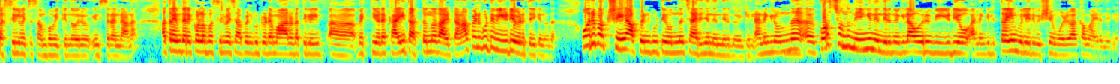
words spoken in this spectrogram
ബസ്സിൽ വെച്ച് സംഭവിക്കുന്ന ഒരു ഇൻസിഡന്റ് ആണ്. അത്രയും തിരക്കുള്ള ബസ്സിൽ വെച്ച് ആ പെൺകുട്ടിയുടെ മാറിടത്തിൽ ഈ വ്യക്തിയുടെ കൈ തട്ടുന്നതായിട്ടാണ് ആ പെൺകുട്ടി വീഡിയോ എടുത്തിരിക്കുന്നത്. ഒരു പക്ഷേ ആ പെൺകുട്ടി ഒന്ന് ചരിഞ്ഞു നിന്നിരുന്നുവെങ്കിൽ അല്ലെങ്കിൽ ഒന്ന് കുറച്ചൊന്ന് നീങ്ങി നിന്നിരുന്നുവെങ്കിൽ ആ ഒരു വീഡിയോ അല്ലെങ്കിൽ ഇത്രയും വലിയൊരു വിഷയം ഒഴിവാക്കാമായിരുന്നില്ലേ?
